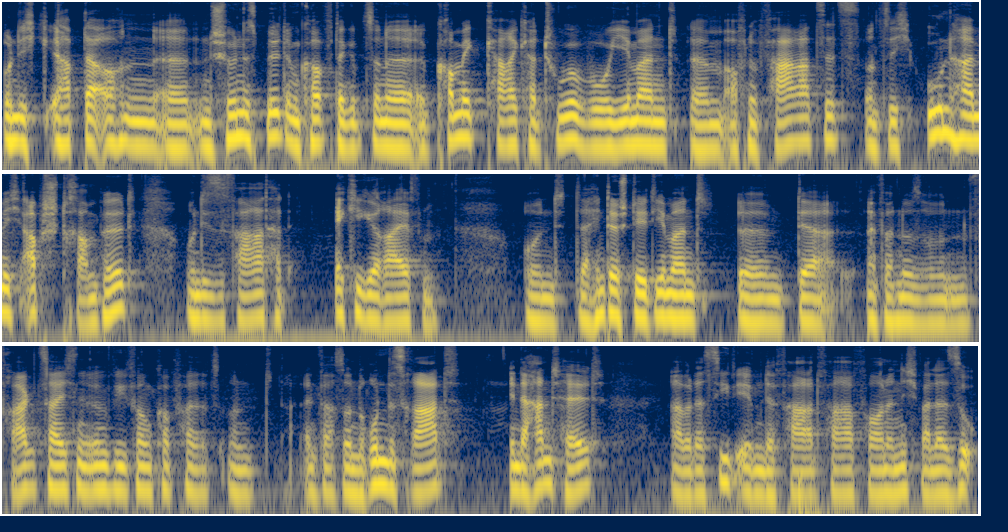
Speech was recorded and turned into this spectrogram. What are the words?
Und ich habe da auch ein, äh, ein, schönes Bild im Kopf. Da gibt es so eine Comic-Karikatur, wo jemand ähm, auf einem Fahrrad sitzt und sich unheimlich abstrampelt. Und dieses Fahrrad hat eckige Reifen. Und dahinter steht jemand, äh, der einfach nur so ein Fragezeichen irgendwie vom Kopf hat und einfach so ein rundes Rad in der Hand hält. Aber das sieht eben der Fahrradfahrer vorne nicht, weil er so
